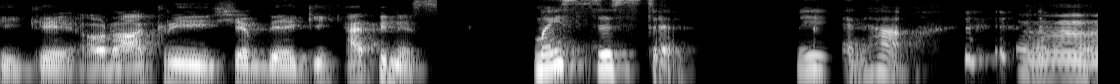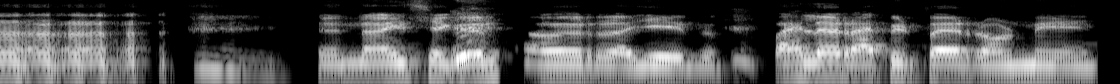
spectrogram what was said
ठीक है और आखिरी शब्द है कि हैप्पीनेस my sister. मेरी हाँ. नाइस शेगन और ये पहला रैपिड फायर राउंड में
